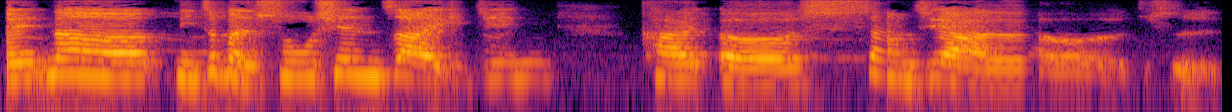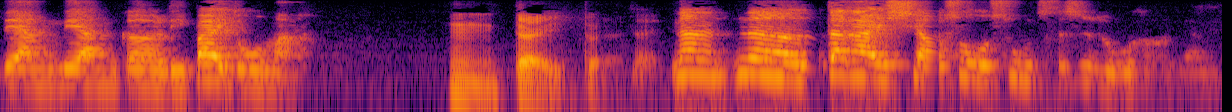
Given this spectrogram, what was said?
哎，那你这本书现在已经开呃上架了，就是两两个礼拜多嘛？嗯，对对对。那那大概销售数字是如何这样子？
